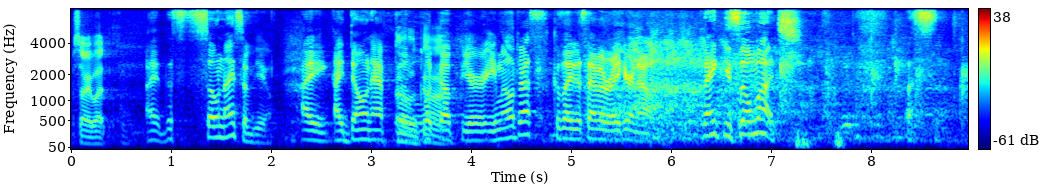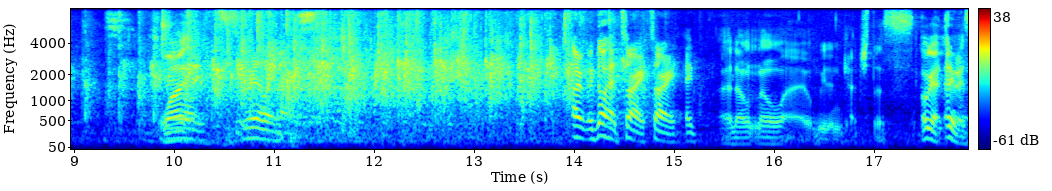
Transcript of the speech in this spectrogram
Sorry, what? I, this is so nice of you. I, I don't have to Oh, look God. up your email address because I just have it right here now. Thank you so much. That's Why? really, really nice. All right, but go ahead. Sorry, sorry. I, I don't know why we didn't catch this. Okay, anyways.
